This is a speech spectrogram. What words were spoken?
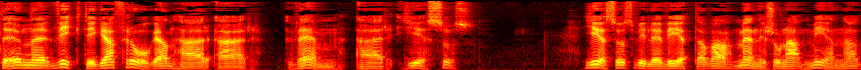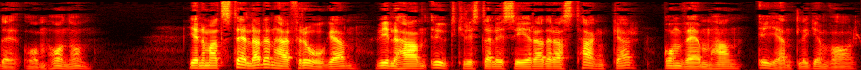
Den viktiga frågan här är, vem är Jesus? Jesus ville veta vad människorna menade om honom. Genom att ställa den här frågan ville han utkristallisera deras tankar om vem han egentligen var.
